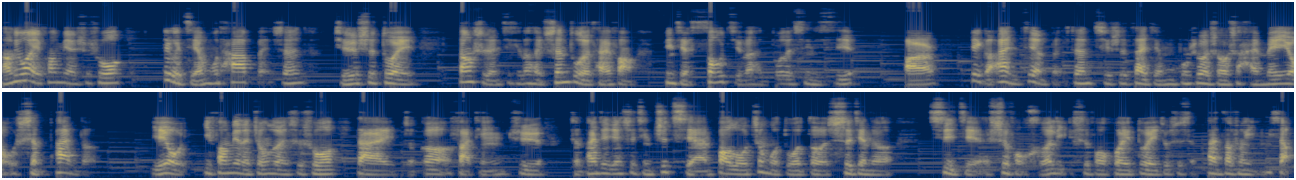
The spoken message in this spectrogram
然后另外一方面是说，这个节目它本身其实是对。当事人进行了很深度的采访，并且搜集了很多的信息，而这个案件本身，其实在节目播出的时候是还没有审判的。也有一方面的争论是说，在整个法庭去审判这件事情之前，暴露这么多的事件的细节是否合理，是否会对就是审判造成影响？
